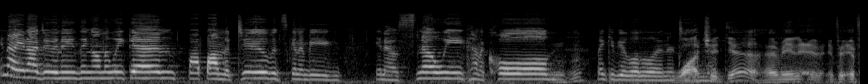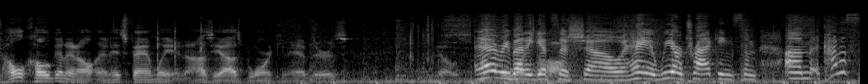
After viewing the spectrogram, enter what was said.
you know you're not doing anything on the weekend, pop on the tube. It's going to be, you know, snowy, kind of cold. Might give you a little entertainment. Watch it, yeah. I mean, if, if Hulk Hogan and, all, and his family and Ozzy Osbourne can have theirs, who knows? Everybody gets a show. Hey, we are tracking some um, kind of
